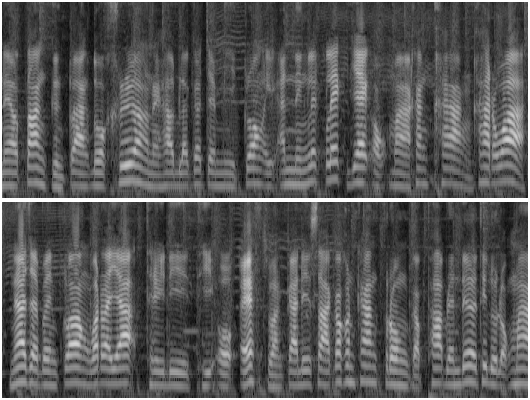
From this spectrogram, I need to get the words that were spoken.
แนวตั้งกึ่งกลางตัวเครื่องนะครับ แล้วก็จะมีกล้องอีกอันนึงเล็ก ๆ แยกออกมาข้างๆ คาดว่าน่าจะเป็นกล้องวัดระยะ 3D TOF ส่วนการดีไซน์ก็ค่อนข้างตรงกับภาพ render ที่หลุดออกมา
